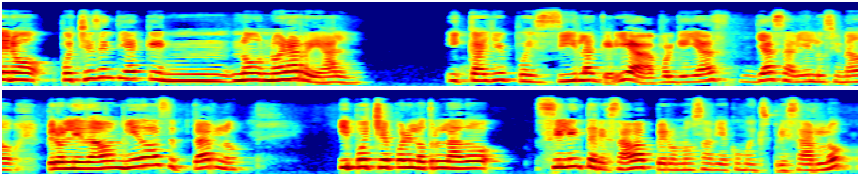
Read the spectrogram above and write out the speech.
Pero Poché sentía que no, no era real. Y Calle pues sí la quería, porque ya, ya se había ilusionado, pero le daba miedo aceptarlo. Y Poché por el otro lado sí le interesaba, pero no sabía cómo expresarlo.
